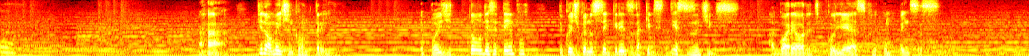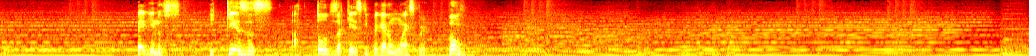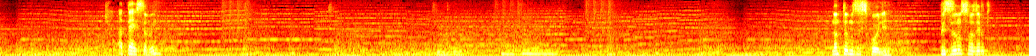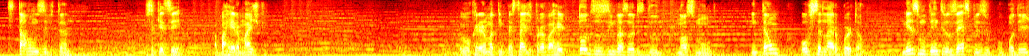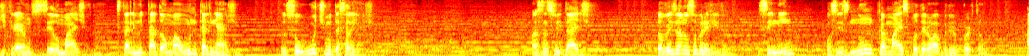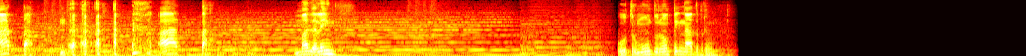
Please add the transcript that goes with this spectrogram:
Ah, finalmente encontrei. Depois de todo esse tempo, decodificando os segredos daqueles textos antigos. Agora é hora de colher as recompensas. Peguem-nos riquezas todos aqueles que pegaram um Esper. Vão! A Terra está bem? Não temos escolha. Precisamos fazer o que estávamos evitando. Você quer dizer, a barreira mágica? Eu vou criar uma tempestade para varrer todos os invasores do nosso mundo. Então, vou selar o portão. Mesmo dentre os Espers, o poder de criar um selo mágico está limitado a uma única linhagem. Eu sou o último dessa linhagem. Mas na sua idade, talvez eu não sobreviva. E sem mim, vocês nunca mais poderão abrir o portão. Ah tá! ah, tá. Madeleine. Outro mundo não tem nada para mim.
